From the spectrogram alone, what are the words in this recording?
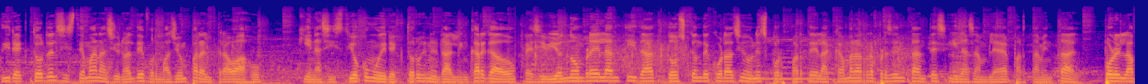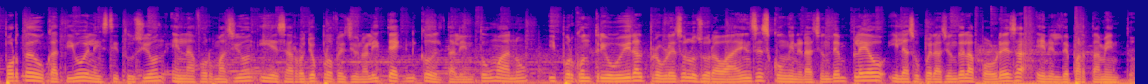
director del Sistema Nacional de Formación para el Trabajo, quien asistió como director general encargado, recibió en nombre de la entidad dos condecoraciones por parte de la Cámara de Representantes y la Asamblea Departamental, por el aporte educativo de la institución en la formación y desarrollo profesional y técnico del talento humano y por contribuir al progreso de los urabaenses con generación de empleo y la superación de la pobreza en el departamento.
